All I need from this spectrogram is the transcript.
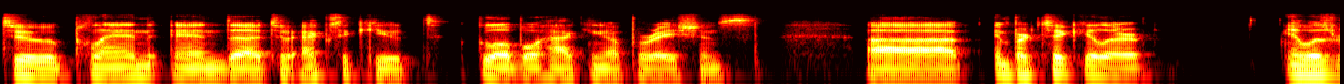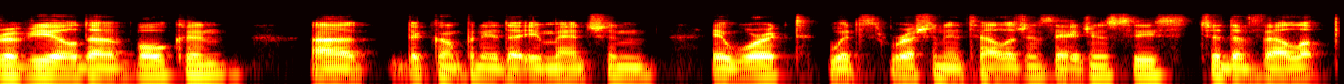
to plan and uh, to execute global hacking operations. Uh, in particular, it was revealed that Vulkan, uh, the company that you mentioned, it worked with Russian intelligence agencies to develop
